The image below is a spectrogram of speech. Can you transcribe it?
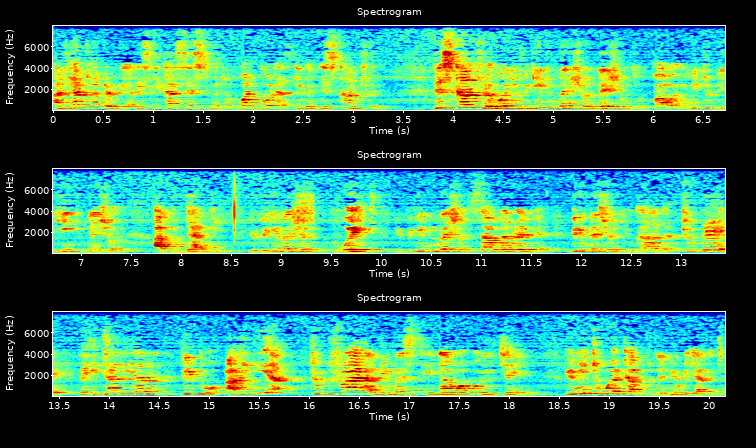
and you have to have a realistic assessment of what God has given this country. This country, when you begin to mention nations of power, you need to begin to mention Abu Dhabi, you begin to mention Kuwait, you begin to mention Saudi Arabia, you begin to mention Uganda. Today, the Italian people are here to try and invest in our oil chain. You need to wake up to the new reality.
